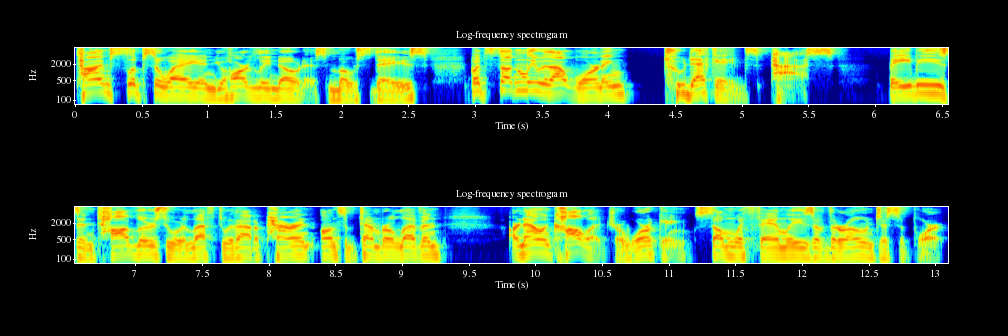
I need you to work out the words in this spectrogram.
Time slips away and you hardly notice most days, but suddenly, without warning, two decades pass. Babies and toddlers who were left without a parent on September 11 are now in college or working, some with families of their own to support.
